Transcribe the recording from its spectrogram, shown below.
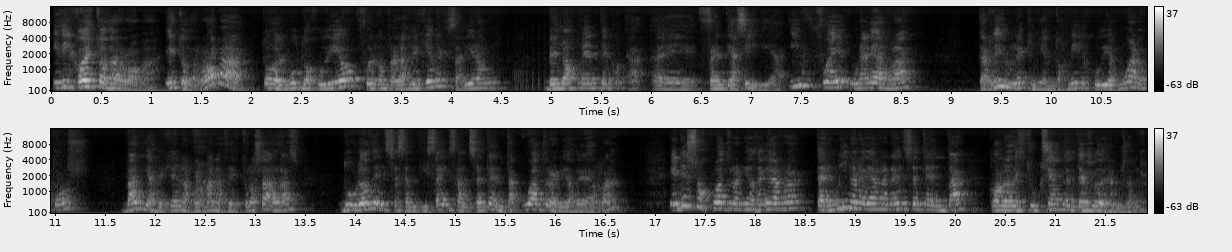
Y dijo, esto es de Roma. ¿Esto es de Roma? Todo el mundo judío fue contra las legiones que salieron velozmente eh, frente a Siria. Y fue una guerra terrible, 500.000 judíos muertos, varias legiones romanas destrozadas, duró del 66 al 70, cuatro años de guerra. En esos cuatro años de guerra termina la guerra en el 70 con la destrucción del templo de Jerusalén.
